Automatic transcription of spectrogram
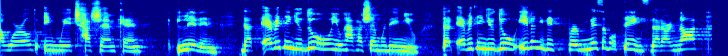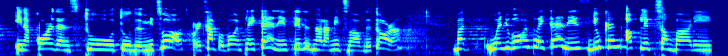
a world in which Hashem can live in. That everything you do, you have Hashem within you that everything you do, even if it's permissible things that are not in accordance to, to the mitzvot, for example, go and play tennis, this is not a mitzvah of the Torah, but when you go and play tennis, you can uplift somebody.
